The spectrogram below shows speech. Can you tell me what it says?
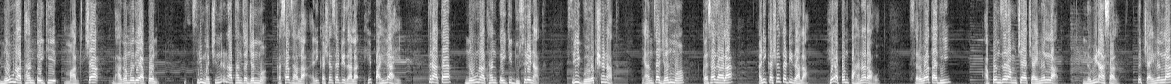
नवनाथांपैकी मागच्या भागामध्ये आपण श्री मच्छिंद्रनाथांचा जन्म कसा झाला आणि कशासाठी झाला हे पाहिलं आहे. तर आता नवनाथांपैकी दुसरे नाथ श्री गोरक्षनाथ यांचा जन्म कसा झाला आणि कशासाठी झाला हे आपण पाहणार आहोत. सर्वात आधी आपण जर आमच्या चॅनलला नवीन असाल तर चॅनलला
